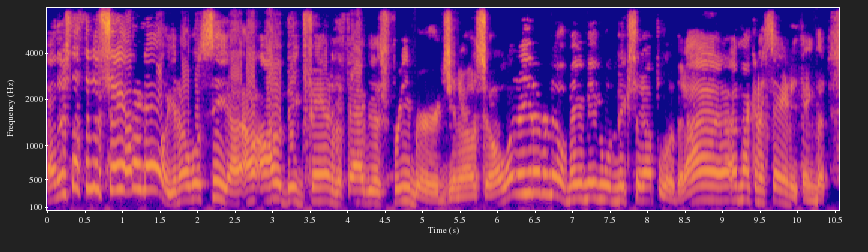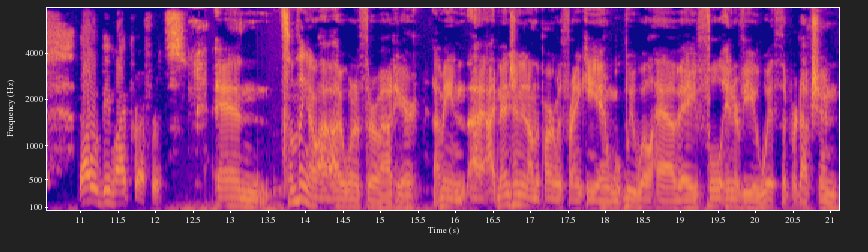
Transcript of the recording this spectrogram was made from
Uh, there's nothing to say. I don't know. You know, we'll see. I, I'm a big fan of the Fabulous Freebirds. You know, so you never know. Maybe maybe we'll mix it up a little bit. I I'm not going to say anything, but that would be my preference. And something I, I want to throw out here. I mean, I, I mentioned it on the part with Frankie, and we will have a full interview with the production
